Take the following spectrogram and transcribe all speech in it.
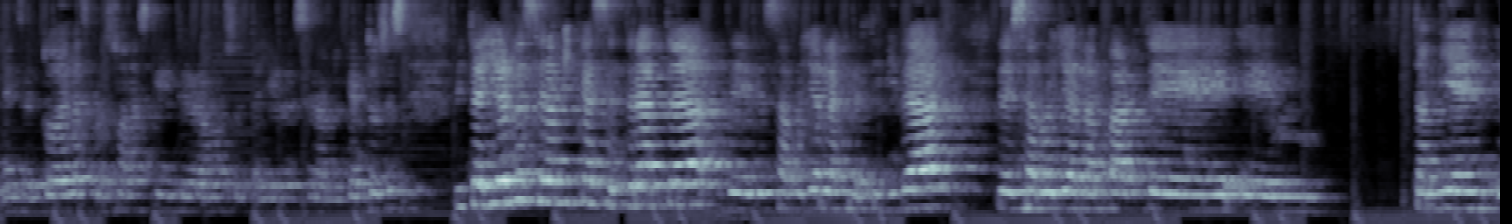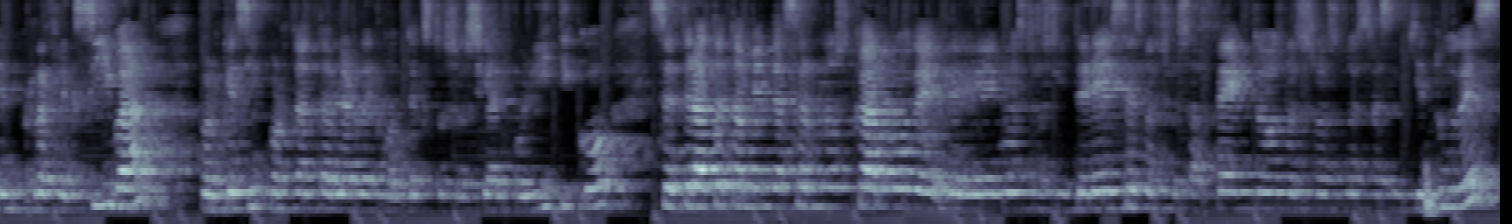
entre todas las personas que integramos el taller de cerámica. Entonces, mi taller de cerámica se trata de desarrollar la creatividad, de desarrollar la parte... Em, también eh, reflexiva, porque es importante hablar del contexto social político. Se trata también de hacernos cargo de, nuestros intereses, nuestros afectos, nuestros, nuestras inquietudes.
